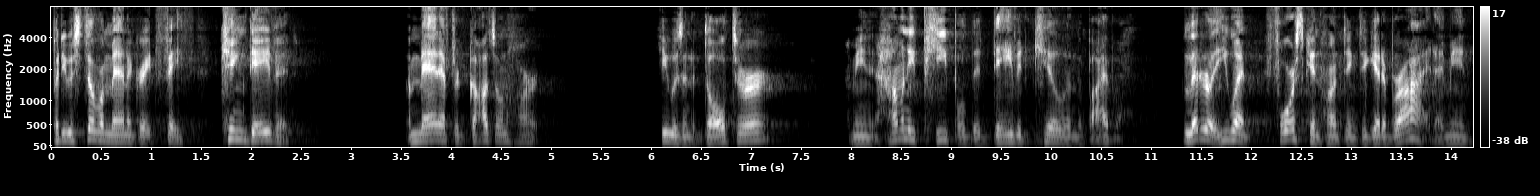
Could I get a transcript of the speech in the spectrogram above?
but he was still a man of great faith. King David, a man after God's own heart. He was an adulterer. I mean, how many people did David kill in the Bible? Literally, he went foreskin hunting to get a bride. I mean,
